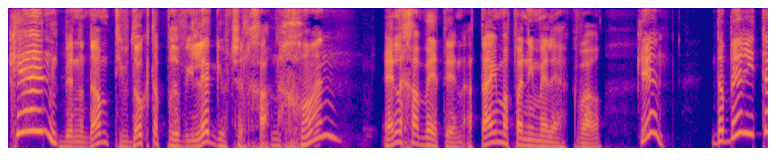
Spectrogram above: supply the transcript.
כן. בן אדם, תבדוק את הפריבילגיות שלך. נכון. אין לך בטן, אתה עם הפנים אליה כבר. כן. דבר איתה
